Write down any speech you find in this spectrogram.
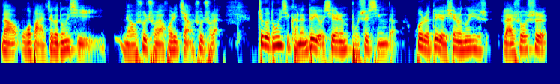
那我把这个东西描述出来或者讲述出来，这个东西可能对有些人不是新的，或者对有些人东西是来说是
